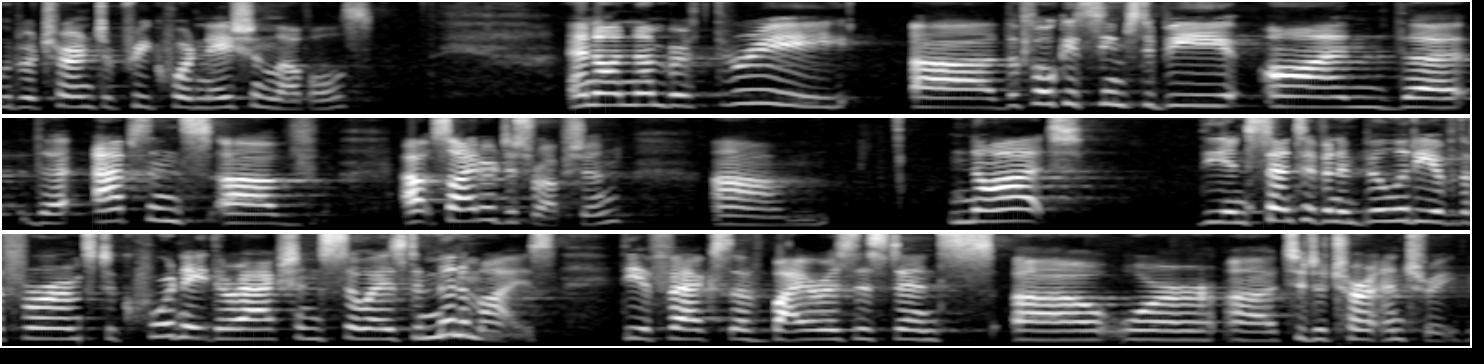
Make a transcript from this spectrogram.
would return to pre coordination levels. And on number three, uh, the focus seems to be on the, the absence of outsider disruption, um, not the incentive and ability of the firms to coordinate their actions so as to minimize the effects of buyer resistance uh, or uh, to deter entry.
